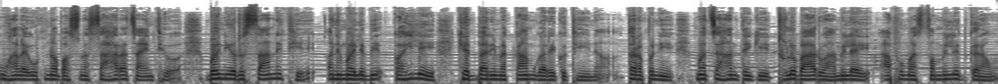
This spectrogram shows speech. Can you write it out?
उहाँलाई उठ्न बस्न सहारा चाहिन्थ्यो। बहिनीहरू सानै थिए अनि मैले कहिल्यै खेतबारीमा काम गरेको थिइनँ। तर पनि म चाहन्थेँ कि ठुलो बाहरू हामीलाई आफूमा सम्मिलित गराउन्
